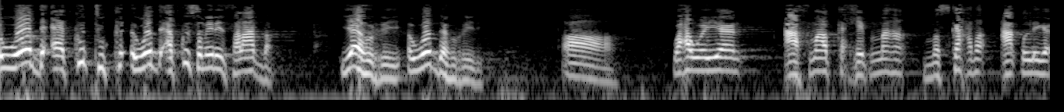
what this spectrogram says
awoodda aad ku tuk awoodda aad ku samaynaysa salaada yaa horeeyey awooddaa horreeyday waxa weeyaan caafimaadka xibnaha maskaxda caqliga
